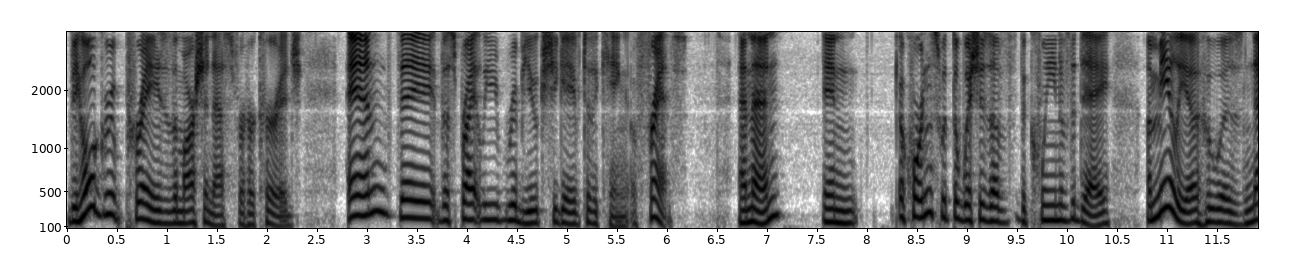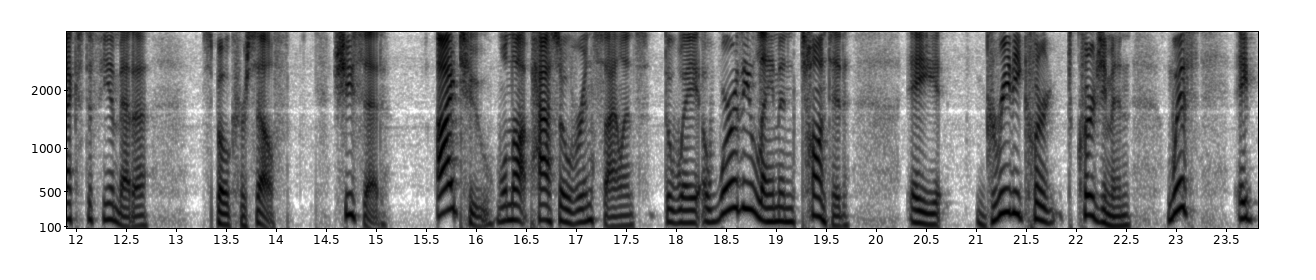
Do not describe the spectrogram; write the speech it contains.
The whole group praised the Marchioness for her courage and they, the sprightly rebuke she gave to the King of France. And then, in accordance with the wishes of the Queen of the day, Emilia, who was next to Fiammetta, spoke herself. She said, I too will not pass over in silence the way a worthy layman taunted a greedy cler- clergyman with a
